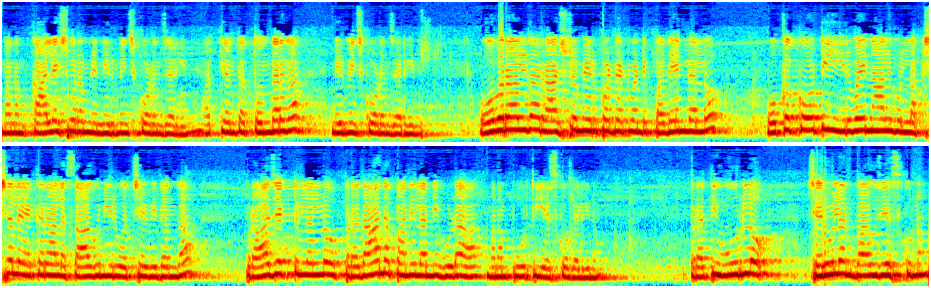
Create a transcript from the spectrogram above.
మనం కాళేశ్వరంని నిర్మించుకోవడం జరిగింది. అత్యంత తొందరగా నిర్మించుకోవడం జరిగింది. ఓవరాల్గా రాష్ట్రం ఏర్పడ్డటువంటి పదేళ్ళలో ఒక కోటి ఇరవై నాలుగు లక్షల ఎకరాల సాగునీరు వచ్చే విధంగా ప్రాజెక్టులలో ప్రధాన పనులన్నీ కూడా మనం పూర్తి చేసుకోగలిగినాం. ప్రతి ఊర్లో చెరువులను బాగు చేసుకున్నాం.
